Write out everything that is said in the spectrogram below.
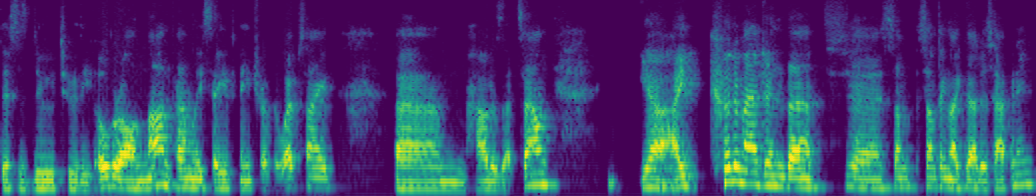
this is due to the overall non-family safe nature of the website. Um, how does that sound? Yeah, I could imagine that uh, some, something like that is happening,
